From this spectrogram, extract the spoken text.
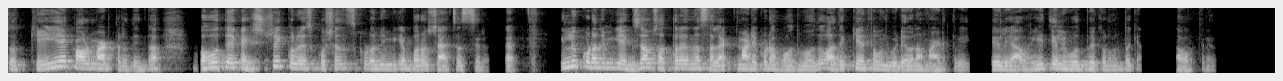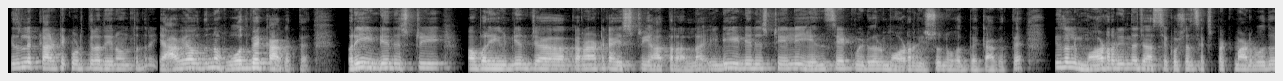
ಸೊ ಕೆ ಎ ಕಾಲ್ ಮಾಡ್ತಿರೋದ್ರಿಂದ ಬಹುತೇಕ ಹಿಸ್ಟ್ರಿ ಕ್ವಶನ್ಸ್ಗಳು ನಿಮಗೆ ಬರೋ ಚಾನ್ಸಸ್ ಇರುತ್ತೆ. ಇಲ್ಲೂ ಕೂಡ ನಿಮಗೆ ಎಕ್ಸಾಮ್ಸ್ ಹತ್ತಿರದಿಂದ ಸೆಲೆಕ್ಟ್ ಮಾಡಿ ಕೂಡ ಓದ್ಬೋದು. ಅದಕ್ಕೆ ಅಂತ ಒಂದು ವಿಡಿಯೋನ ಮಾಡ್ತೀವಿ. ಯಾವ ರೀತಿಯಲ್ಲಿ ಓದಬೇಕು ಅನ್ನೋದ್ರ ಬಗ್ಗೆ ಹೋಗ್ತೀನಿ ಇದರಲ್ಲಿ ಕ್ಲಾರಿಟಿ ಕೊಡ್ತಿರೋದು ಏನು ಅಂತಂದರೆ ಯಾವ್ಯಾವುದನ್ನು ಓದಬೇಕಾಗತ್ತೆ. ಬರೀ ಇಂಡಿಯನ್ ಹಿಸ್ಟ್ರಿ ಬರೀ ಇಂಡಿಯನ್ ಜ, ಕರ್ನಾಟಕ ಹಿಸ್ಟ್ರಿ ಆ ಥರ ಅಲ್ಲ. ಇಡೀ ಇಂಡಿಯನ್ ಹಿಸ್ಟ್ರಿಯಲ್ಲಿ ಏನ್ಸೆಂಟ್ ಮಿಡುವಲ್ ಮಾಡರ್ನ್ ಇಷ್ಟನ್ನು ಓದಬೇಕಾಗುತ್ತೆ. ಇದರಲ್ಲಿ ಮಾಡರ್ನಿಂದ ಜಾಸ್ತಿ ಕ್ವಶನ್ಸ್ ಎಕ್ಸ್ಪೆಕ್ಟ್ ಮಾಡ್ಬೋದು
